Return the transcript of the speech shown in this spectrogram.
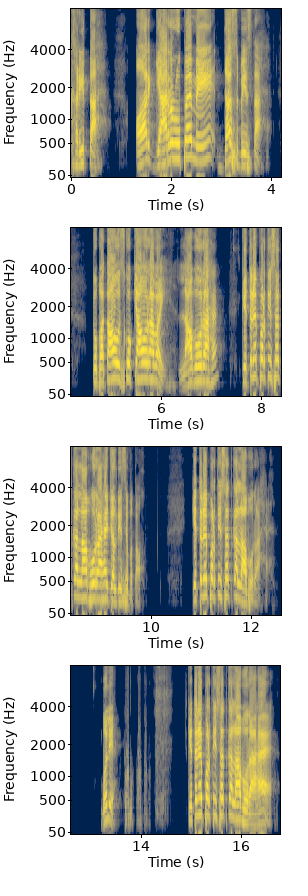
खरीदता है और ग्यारह रुपए में दस बेचता है। तो बताओ उसको क्या हो रहा भाई? लाभ हो रहा है। कितने प्रतिशत का लाभ हो रहा है जल्दी से बताओ। कितने प्रतिशत का लाभ हो रहा है? बोलिए। कितने प्रतिशत का लाभ हो रहा है?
